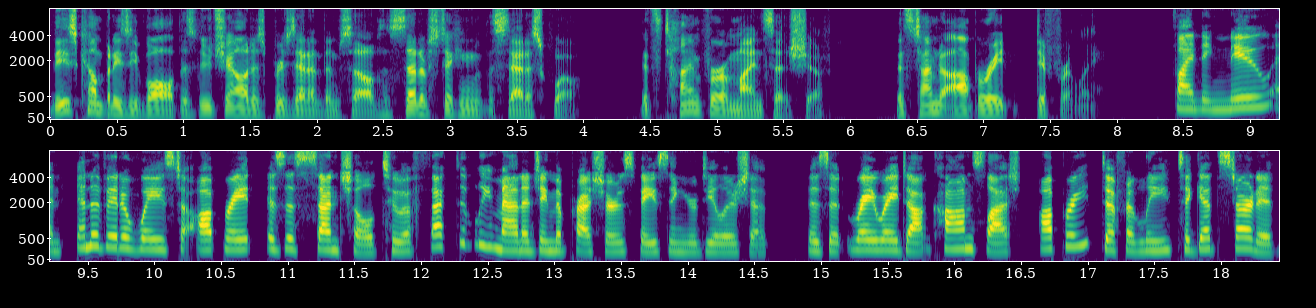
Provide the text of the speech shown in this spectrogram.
These companies evolved as new challenges presented themselves instead of sticking with the status quo. It's time for a mindset shift. It's time to operate differently. Finding new and innovative ways to operate is essential to effectively managing the pressures facing your dealership. Visit rayrey.com slash operate differently to get started.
